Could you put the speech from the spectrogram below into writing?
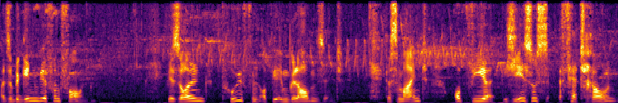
Also beginnen wir von vorn. Wir sollen prüfen, ob wir im Glauben sind. Das meint, ob wir Jesus vertrauen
